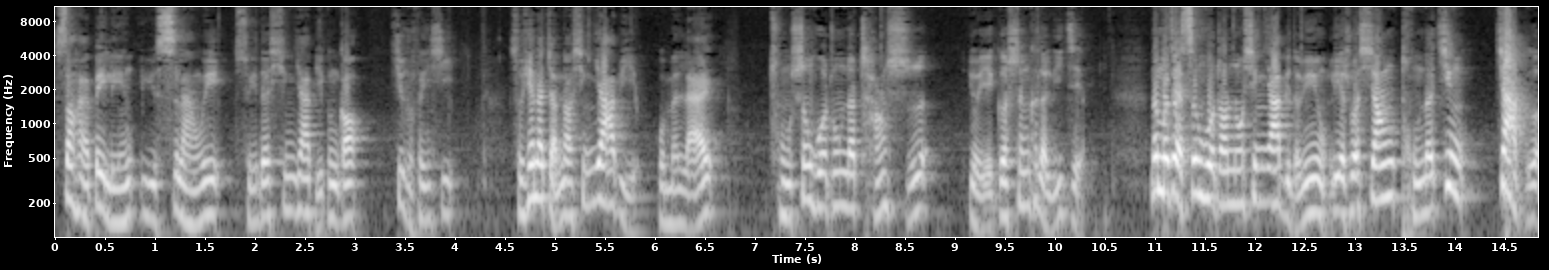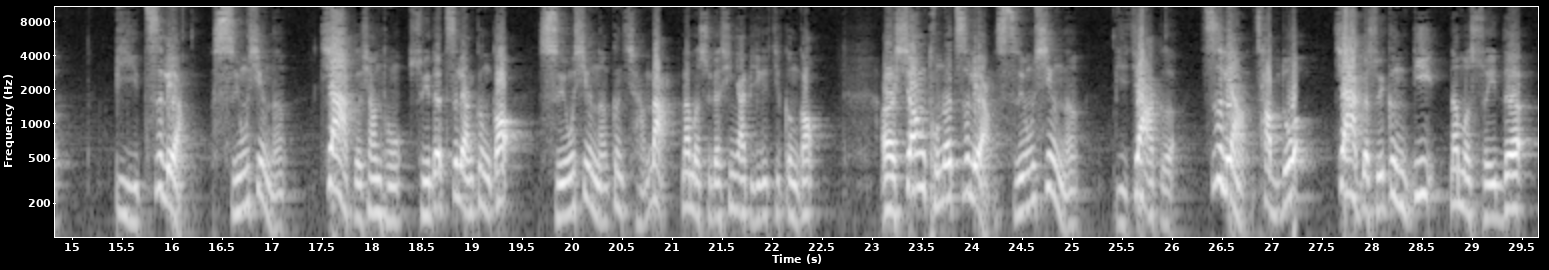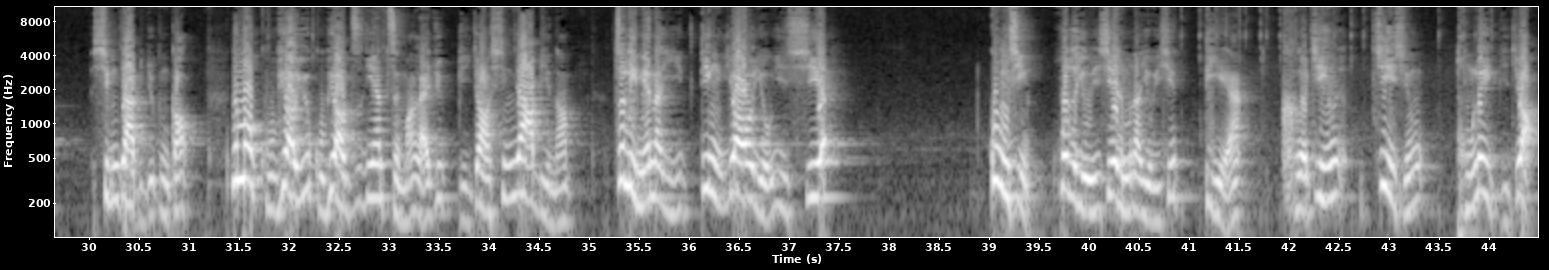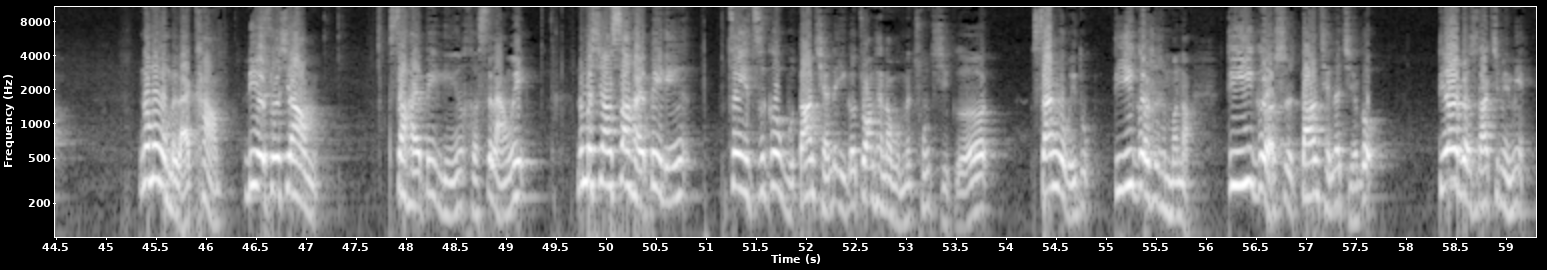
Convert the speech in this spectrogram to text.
上海贝林与思兰威谁的性价比更高？技术分析。首先呢，讲到性价比，我们来从生活中的常识有一个深刻的理解。那么在生活当中，性价比的运用，例如说相同的净价格比质量、使用性能，价格相同，谁的质量更高，使用性能更强大，那么谁的性价比就更高。而相同的质量、使用性能比价格，质量差不多，价格谁更低，那么谁的性价比就更高。那么股票与股票之间怎么来去比较性价比呢？这里面呢一定要有一些共性，或者有一些什么呢？有一些点可进行进行同类比较。那么我们来看啊，例如说像上海贝林和思兰威。那么像上海贝林这一只个股当前的一个状态呢，我们从几个三个维度。第一个是什么呢？第一个是当前的结构，第二个是它基本面。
